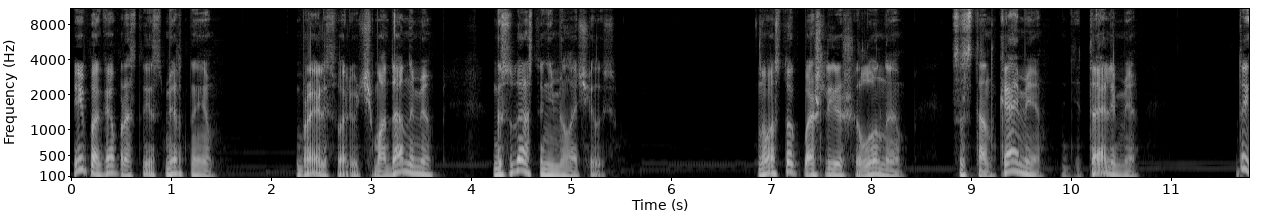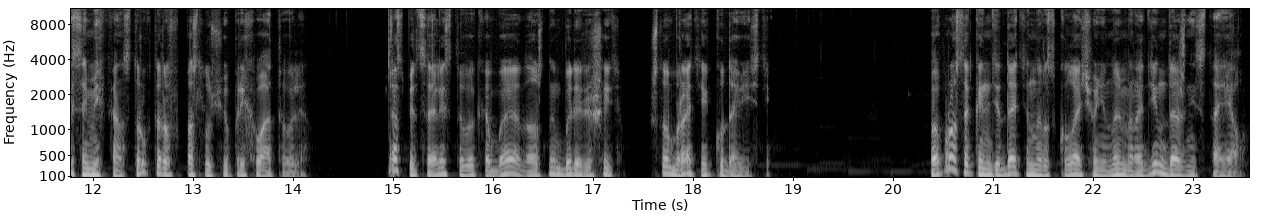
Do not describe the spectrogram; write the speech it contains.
И пока простые смертные брали свалю чемоданами, государство не мелочилось. На восток пошли эшелоны со станками, деталями, да и самих конструкторов по случаю прихватывали. А специалисты ВКБ должны были решить, что брать и куда везти. Вопрос о кандидате на раскулачивание номер один даже не стоял.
